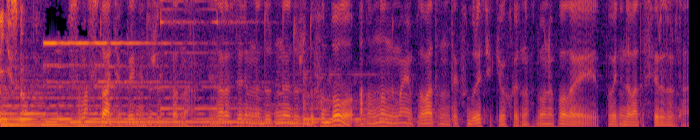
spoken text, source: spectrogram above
Вітіскоп. Сама ситуація в країні дуже складна. І зараз людям не ду- не дуже до футболу, але воно не має впливати на тих футболістів, які виходять на футбольне поле і повинні давати свій результат.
